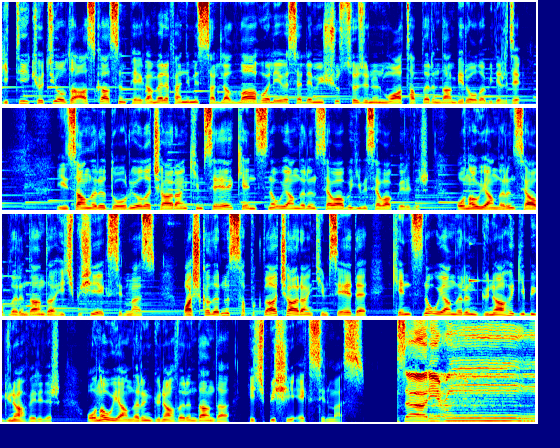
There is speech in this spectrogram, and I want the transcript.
gittiği kötü yolda az kalsın Peygamber Efendimiz sallallahu aleyhi ve sellemin şu sözünün muhataplarından biri olabilirdi. İnsanları doğru yola çağıran kimseye kendisine uyanların sevabı gibi sevap verilir. Ona uyanların sevaplarından da hiçbir şey eksilmez. Başkalarını sapıklığa çağıran kimseye de kendisine uyanların günahı gibi günah verilir. Ona uyanların günahlarından da hiçbir şey eksilmez. Sari'un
